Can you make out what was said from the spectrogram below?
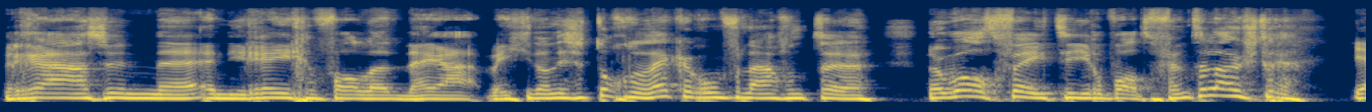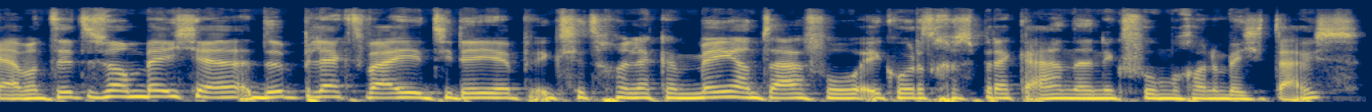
razen uh, en die regen vallen. Nou ja, weet je, dan is het toch lekker om vanavond naar Walt hier op Walt te luisteren. Ja, want dit is wel een beetje de plek waar je het idee hebt. Ik zit gewoon lekker mee aan tafel. Ik hoor het gesprek aan en ik voel me gewoon een beetje thuis.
